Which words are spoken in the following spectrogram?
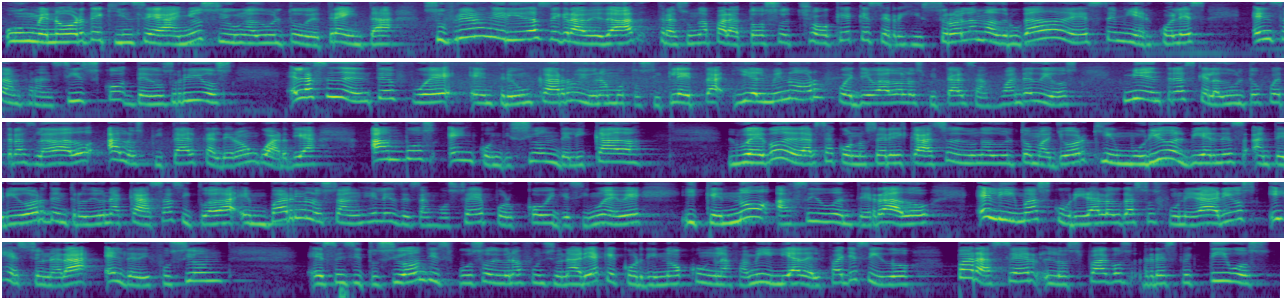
Un menor de 15 años y un adulto de 30 sufrieron heridas de gravedad tras un aparatoso choque que se registró la madrugada de este miércoles en San Francisco de Dos Ríos. El accidente fue entre un carro y una motocicleta y el menor fue llevado al Hospital San Juan de Dios, mientras que el adulto fue trasladado al Hospital Calderón Guardia, ambos en condición delicada luego de darse a conocer el caso de un adulto mayor quien murió el viernes anterior dentro de una casa situada en barrio Los Ángeles de San José por COVID-19 y que no ha sido enterrado, el IMAS cubrirá los gastos funerarios y gestionará el de difusión. Esta institución dispuso de una funcionaria que coordinó con la familia del fallecido para hacer los pagos respectivos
